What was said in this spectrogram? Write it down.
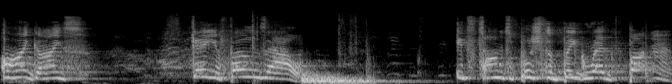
All right, guys, get your phones out. It's time to push the big red button.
